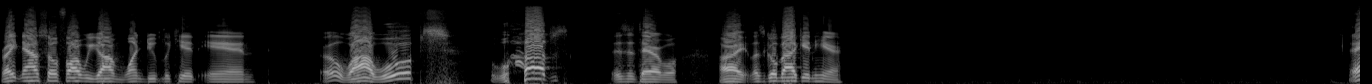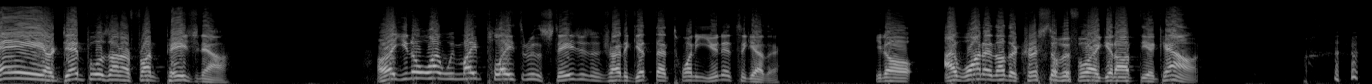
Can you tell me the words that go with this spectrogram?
right now, so far, we got one duplicate in. Oh wow! Whoops! Whoops! This is terrible. All right, let's go back in here. Hey, our Deadpool's on our front page now. Alright, you know what? We might play through the stages and try to get that 20 units together. You know, I want another crystal before I get off the account.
